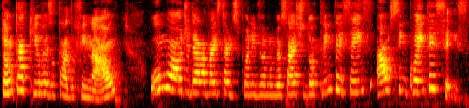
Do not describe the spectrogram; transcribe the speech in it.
Então, tá aqui o resultado final. O molde dela vai estar disponível no meu site do 36 ao 56.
